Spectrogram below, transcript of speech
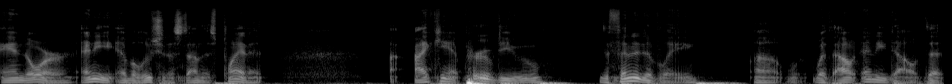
and or any evolutionist on this planet I can't prove to you definitively, uh, without any doubt, that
